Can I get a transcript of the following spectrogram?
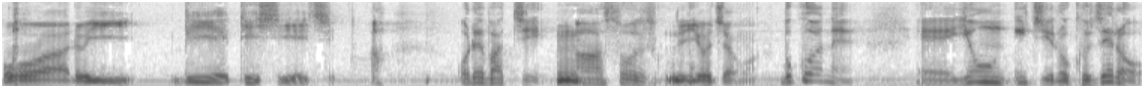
OREBATCH あ俺バチ、うん。ああそうです。でようちゃんは？僕はね、えー、4160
